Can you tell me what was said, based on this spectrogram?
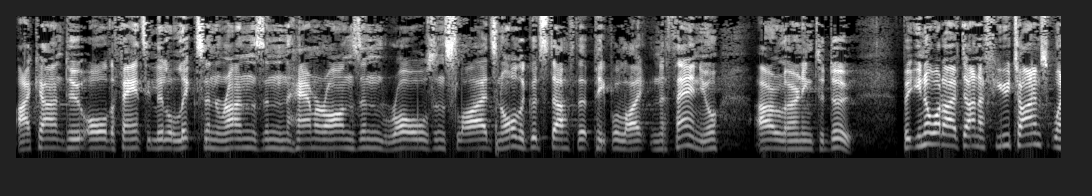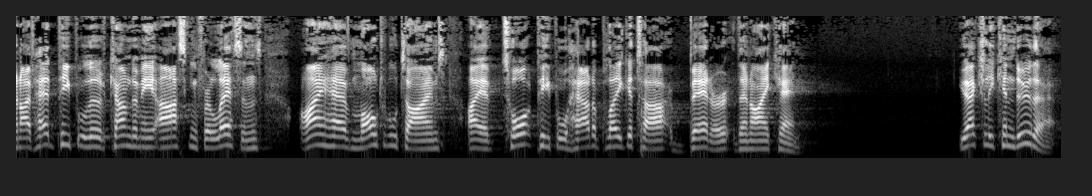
I can't do all the fancy little licks and runs and hammer-ons and rolls and slides and all the good stuff that people like Nathaniel are learning to do. But you know what I've done a few times? When I've had people that have come to me asking for lessons, I have multiple times, I have taught people how to play guitar better than I can. You actually can do that.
